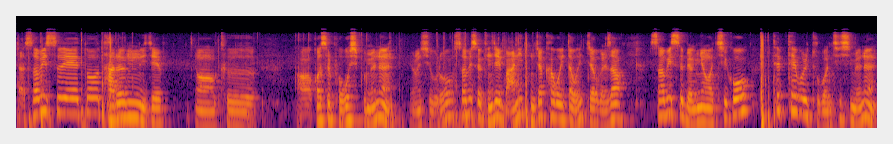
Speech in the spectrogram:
자, 서비스의 또 다른 이제 어, 그 어, 것을 보고 싶으면은 이런 식으로 서비스가 굉장히 많이 동작하고 있다고 했죠. 그래서 서비스 명령어 치고 탭탭을 두 번 치시면은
